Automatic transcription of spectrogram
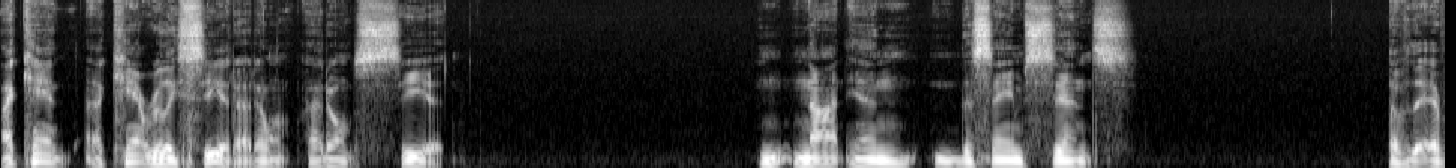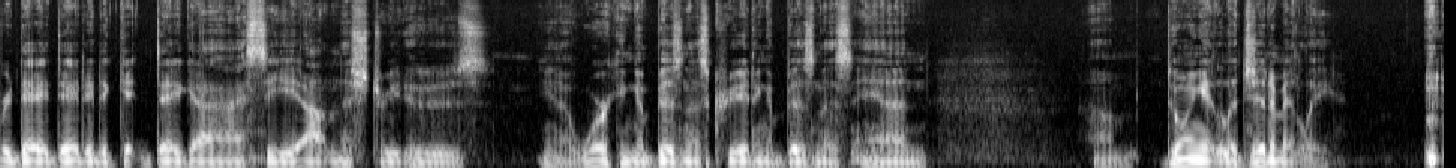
I can't I can't really see it. I don't I don't see it. N- not in the same sense of the everyday day to day guy I see out in the street who's you know working a business, creating a business, and um, doing it legitimately.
